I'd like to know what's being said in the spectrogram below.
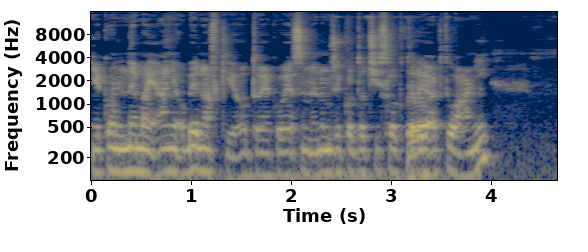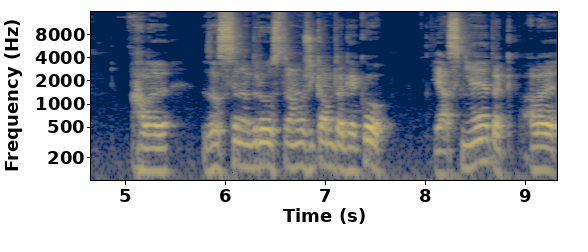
jako nemají ani objednavky, jo, to jako já jsem jenom řekl to číslo, které je mhm. aktuální, ale zase na druhou stranu říkám tak jako jasně, tak ale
